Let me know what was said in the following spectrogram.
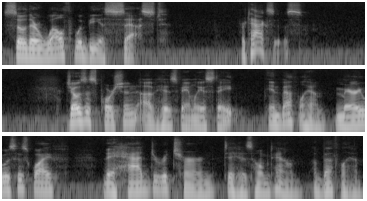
so their wealth would be assessed for taxes. Joseph's portion of his family estate in Bethlehem, Mary was his wife. They had to return to his hometown of Bethlehem.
